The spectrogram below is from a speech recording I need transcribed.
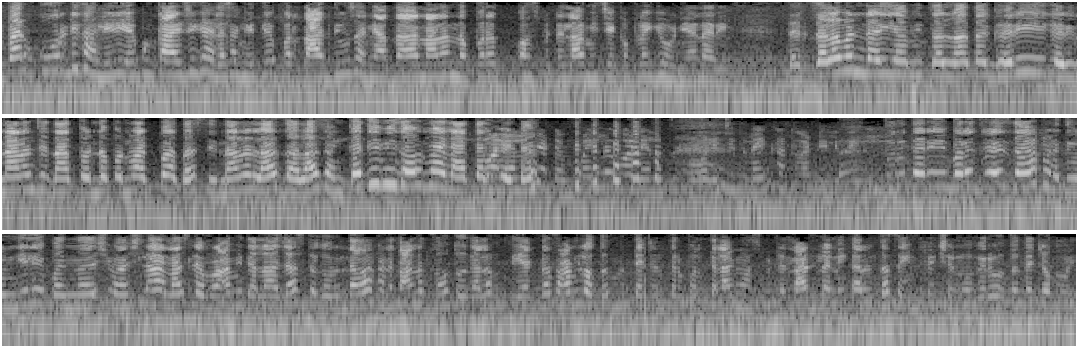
पार कोरडी झालेली आहे पण काळजी घ्यायला सांगितली परत आठ दिवसांनी आता नानांना परत हॉस्पिटलला आम्ही चेकअपला घेऊन येणार आहे. तर चला मंडळी आम्ही चाललो आता घरी. घरी नानांचे नातवंड पण वाट पाहत असतील. नानाला झाला सांग कधी मी जाऊन माझ्या नाताला भेट तुरु तरी बरेच वेळेस दवाखान्यात येऊन गेली पण शिवांश लहान असल्यामुळे आम्ही त्याला जास्त करून दवाखान्यात आणत नव्हतो. त्याला फक्त एकदाच आणलं होतं मग त्याच्यानंतर परत त्याला आम्ही हॉस्पिटलला आणलं नाही कारण कसं इन्फेक्शन वगैरे होतं त्याच्यामुळे.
